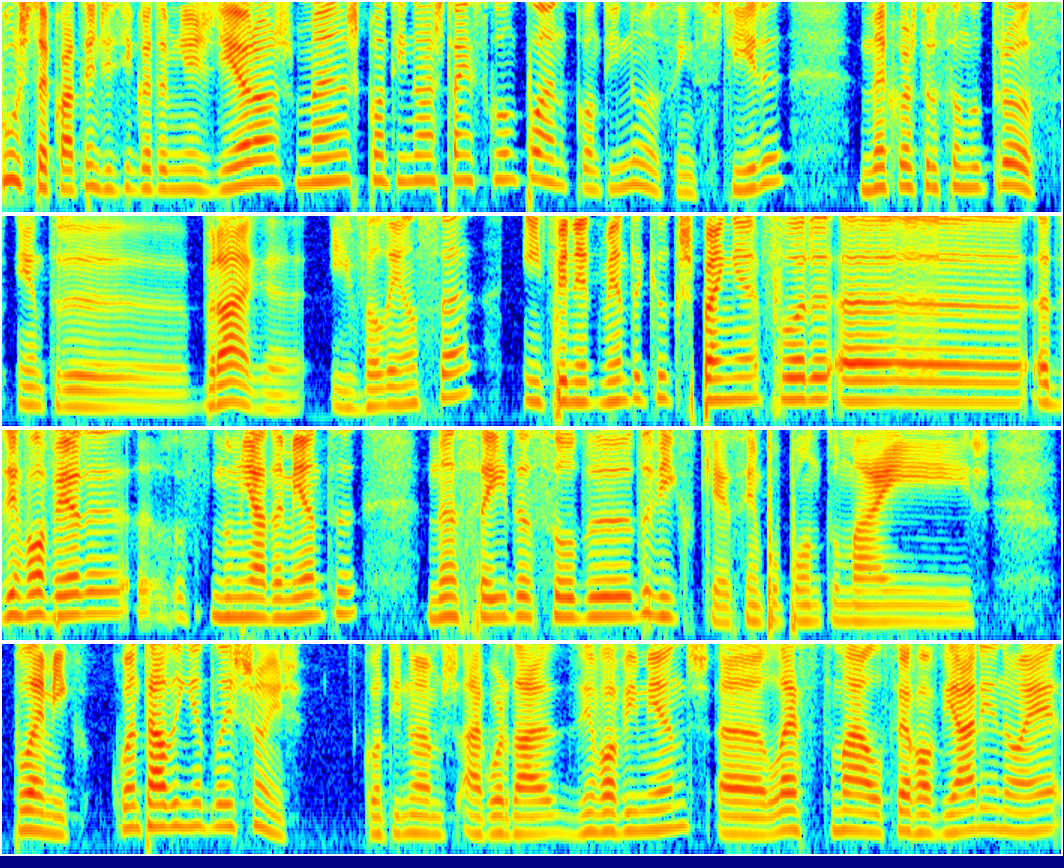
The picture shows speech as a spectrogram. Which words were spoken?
custa 450 milhões de euros, mas continua a estar em segundo plano. Continua-se a insistir na construção do troço entre Braga e Valença, independentemente daquilo que Espanha for a, a desenvolver, nomeadamente na saída sul de, de Vigo, que é sempre o ponto mais polémico. Quanto à linha de Leixões, continuamos a aguardar desenvolvimentos. A last mile ferroviária, não é?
